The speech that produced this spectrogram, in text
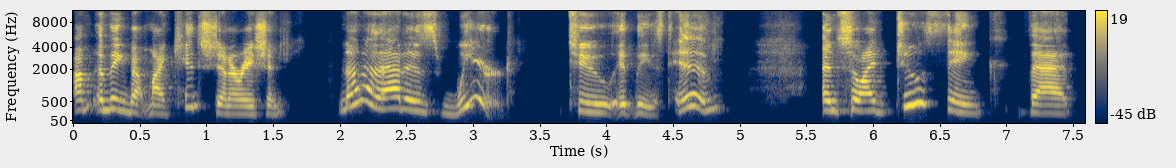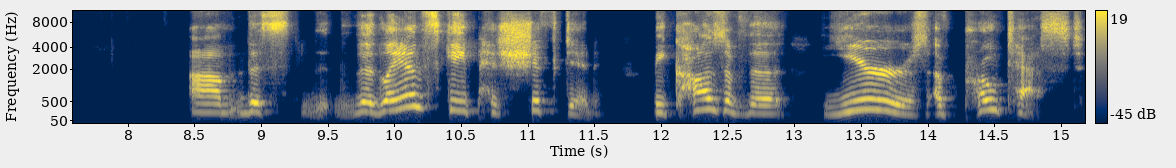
I'm, I'm thinking about my kids' generation. None of that is weird to at least him. And so I do think that um, this the landscape has shifted because of the years of protest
